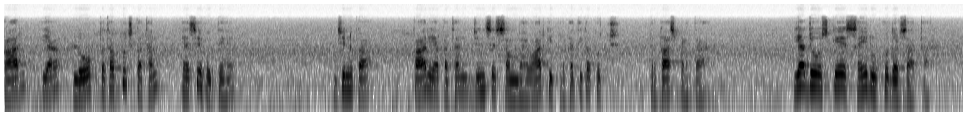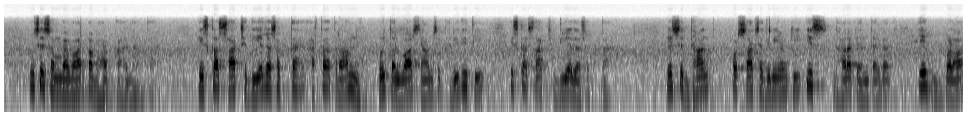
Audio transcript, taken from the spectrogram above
कार्य या लोग तथा कुछ कथन ऐसे होते हैं, जिनका कार्य या कथन जिनसे संव्यवहार की प्रकृति का कुछ प्रकाश पड़ता है, या जो उसके सही रूप को दर्शाता है, उसे संव्यवहार का भाग कहा जाता है। इसका साक्ष्य दिया जा सकता है, अर्थात राम ने कोई तलवार श्याम से खरीदी थी, इसका साक्ष्य दिया जा सकता है। इस सिद्धांत और साक्ष्य अधिनियम की इस धारा के अंतर्गत एक बड़ा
